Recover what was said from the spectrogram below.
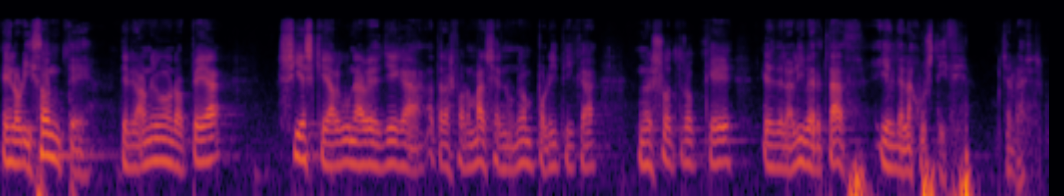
el horizonte de la Unión Europea, si es que alguna vez llega a transformarse en unión política, no es otro que el de la libertad y el de la justicia. Muchas gracias.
